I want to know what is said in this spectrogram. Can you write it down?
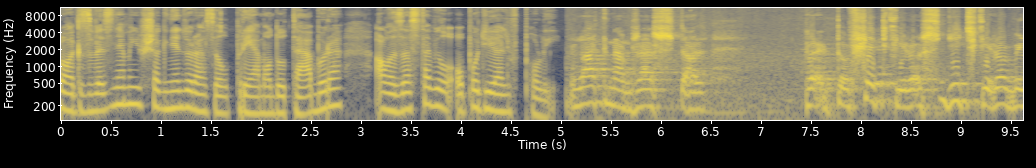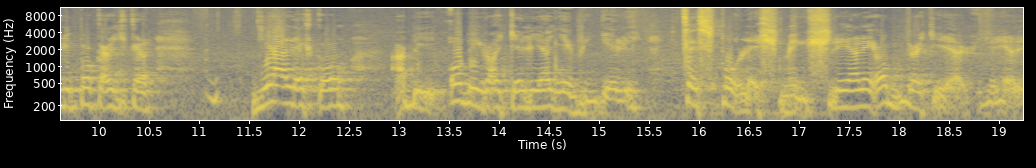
Vlak s väzňami však nedorazil priamo do tábora, ale zastavil opodiaľ v poli. Vlak nám zastal. To všetky vždycky robili pokaždé ďaleko, aby obyvateľia nevideli. Cez pole sme išli, ale obyvateľia videli.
